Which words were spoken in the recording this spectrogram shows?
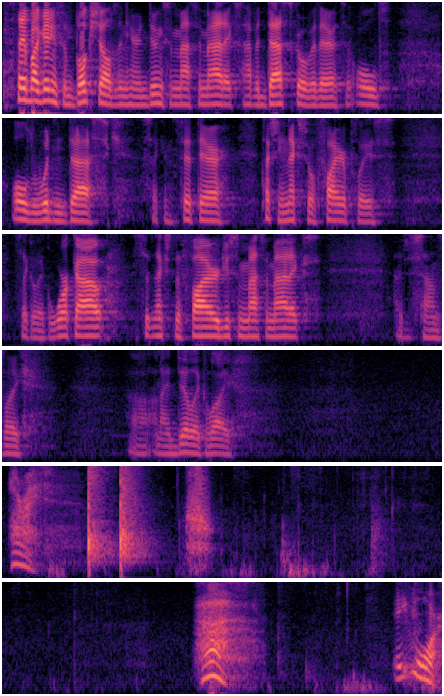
I was thinking about getting some bookshelves in here and doing some mathematics. I have a desk over there. It's an old, old wooden desk, so I can sit there. It's actually next to a fireplace. So I can like work out, sit next to the fire, do some mathematics. That just sounds like uh, an idyllic life. All right. Ah. Eight more.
